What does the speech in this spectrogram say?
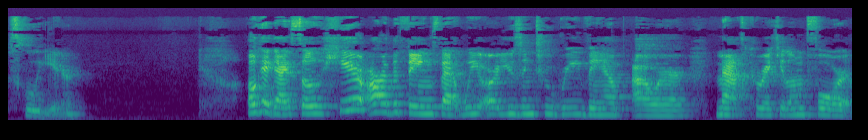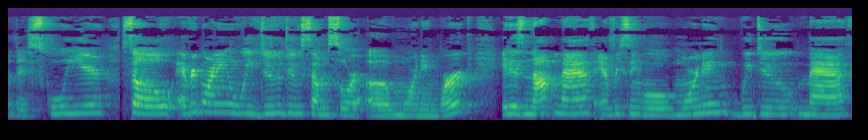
school year. Okay guys, so here are the things that we are using to revamp our math curriculum for this school year. So every morning we do do some sort of morning work. It is not math every single morning. We do math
